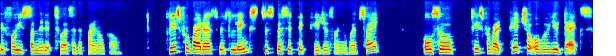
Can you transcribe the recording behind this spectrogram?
before you submit it to us at the final go. Please provide us with links to specific pages on your website. Also, please provide pitch or overview decks.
